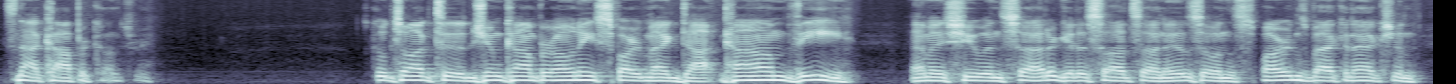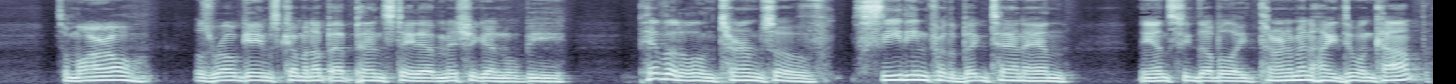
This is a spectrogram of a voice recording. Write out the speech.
It's not copper country. Let's go talk to Jim Comparoni, SpartanMag.com, the MSU insider. Get his thoughts on Izzo and the Spartans back in action tomorrow. Those road games coming up at Penn State at Michigan will be pivotal in terms of seeding for the Big Ten and the NCAA tournament. How you doing, Comp?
